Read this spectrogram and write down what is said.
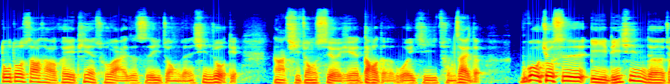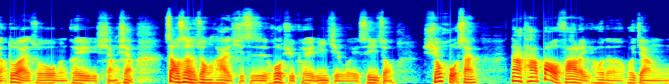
多多少少可以听得出来，这是一种人性弱点。那其中是有一些道德危机存在的。不过，就是以灵性的角度来说，我们可以想想，躁症的状态其实或许可以理解为是一种小火山。那它爆发了以后呢，会将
